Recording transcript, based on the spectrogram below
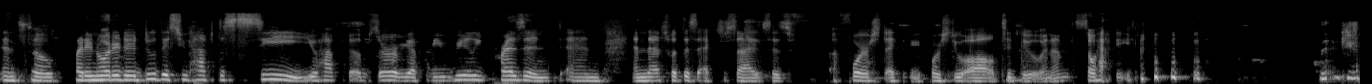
and so, but in order to do this, you have to see, you have to observe, you have to be really present and, and that's what this exercise has forced, I think, forced you all to do, and I'm so happy. Thank you.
